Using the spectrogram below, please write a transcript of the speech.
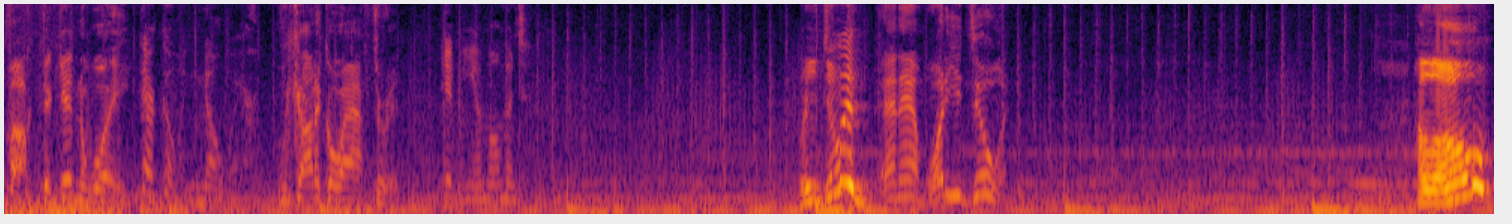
Fuck, they're getting away. They're going nowhere. We gotta go after it. Give me a moment. What are you doing? Panam, what are you doing? Hello?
